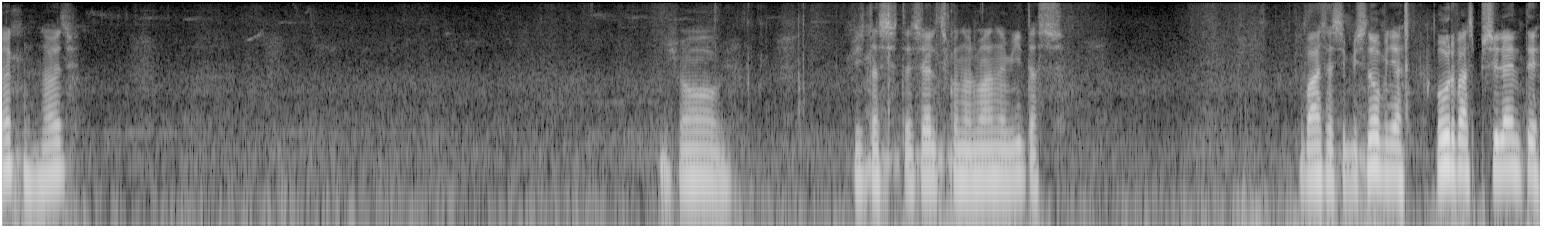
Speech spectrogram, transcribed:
Jak nawet Żołwie. Widać te żelsko normalne widać. Uważaj, żeby znów nie urwać przylęty.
